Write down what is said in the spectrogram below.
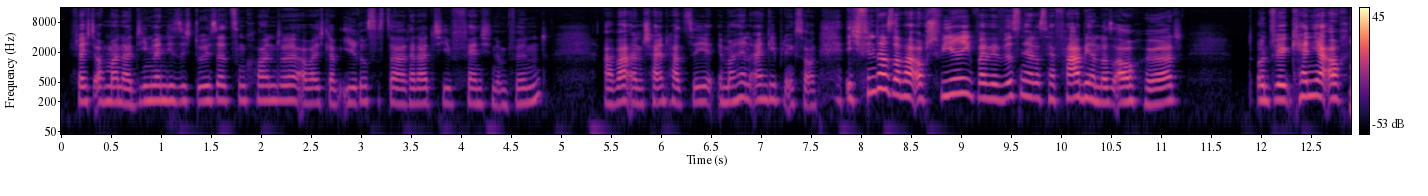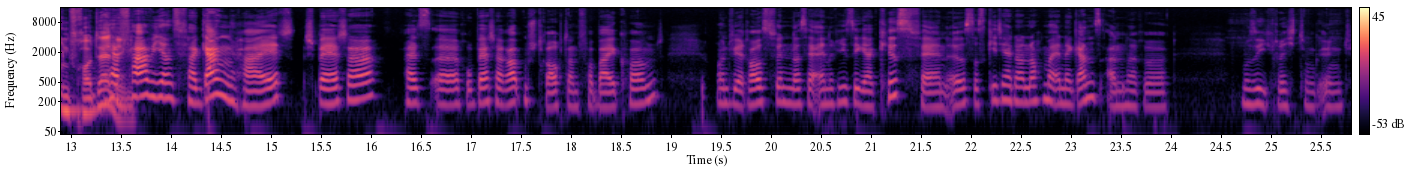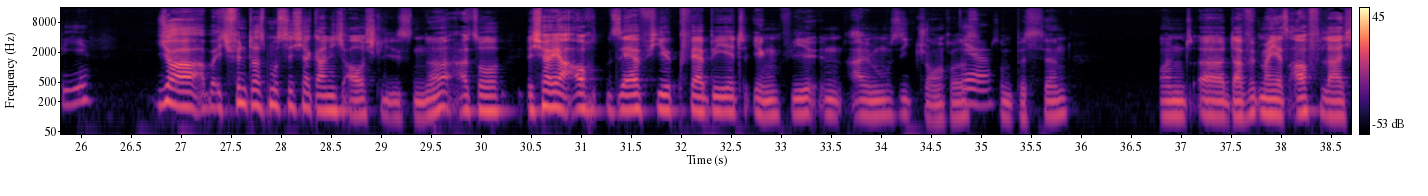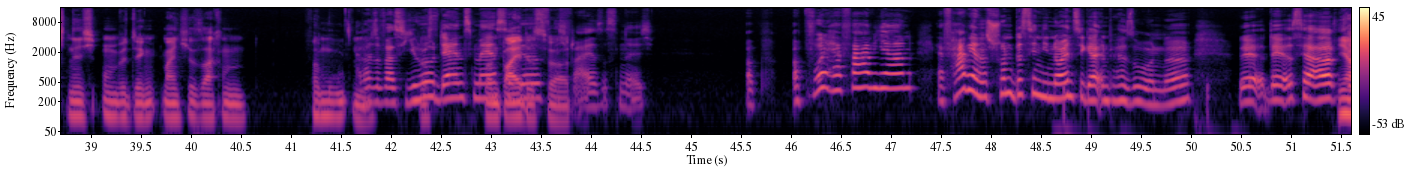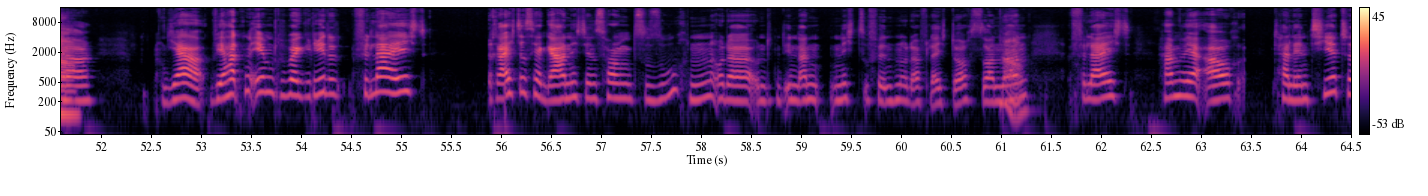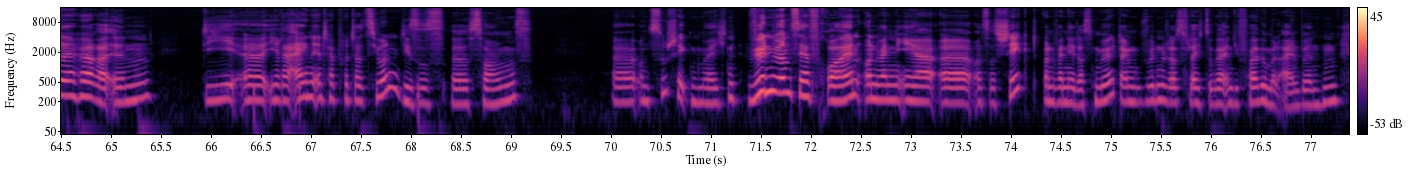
Vielleicht auch mal Nadine, wenn die sich durchsetzen konnte. Aber ich glaube, Iris ist da relativ Fähnchen im Wind. Aber anscheinend hat sie immerhin einen Lieblingssong. Ich finde das aber auch schwierig, weil wir wissen ja, dass Herr Fabian das auch hört. Und wir kennen ja auch Herr Fabians Vergangenheit später, als äh, Roberta Raupenstrauch dann vorbeikommt und wir rausfinden, dass er ein riesiger Kiss-Fan ist. Das geht ja dann nochmal in eine ganz andere Musikrichtung irgendwie. Ja, aber ich finde, das muss sich ja gar nicht ausschließen, ne? Also, ich höre ja auch sehr viel querbeet irgendwie in allen Musikgenres, ja. so ein bisschen. Und äh, da wird man jetzt auch vielleicht nicht unbedingt manche Sachen vermuten. Aber so was Eurodance-mäßiges, ich weiß es nicht. Ob, obwohl Herr Fabian, Herr Fabian ist schon ein bisschen die 90er in Person, ne? Der, der ist ja auch, ja. ja. Ja, wir hatten eben drüber geredet, vielleicht reicht es ja gar nicht, den Song zu suchen oder und ihn dann nicht zu finden oder vielleicht doch, sondern ja. vielleicht haben wir auch talentierte HörerInnen, die äh, ihre eigene Interpretation dieses äh, Songs äh, uns zuschicken möchten. Würden wir uns sehr freuen und wenn ihr äh, uns das schickt und wenn ihr das mögt, dann würden wir das vielleicht sogar in die Folge mit einbinden.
